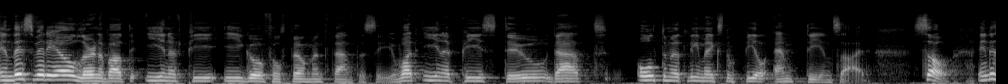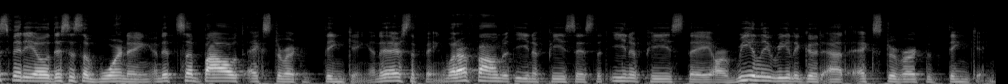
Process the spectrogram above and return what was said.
In this video, learn about the ENFP Ego Fulfillment Fantasy, what ENFPs do that ultimately makes them feel empty inside. So, in this video, this is a warning and it's about extroverted thinking. And here's the thing, what I found with ENFPs is that ENFPs, they are really, really good at extroverted thinking.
